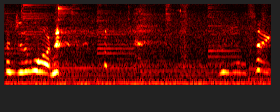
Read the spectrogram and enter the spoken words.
Hundred and one. Hundred and two.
